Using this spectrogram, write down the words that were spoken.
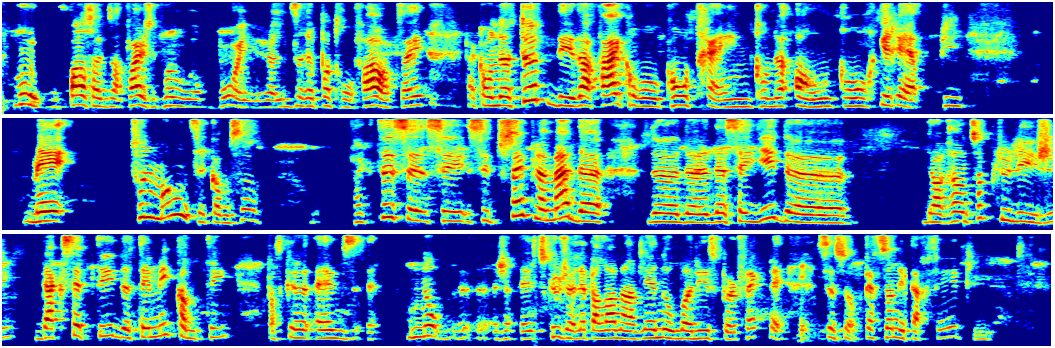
Moi, je pense à des affaires, je dis, oh boy, je ne le dirais pas trop fort. Fait qu'on a toutes des affaires qu'on traîne, qu'on a honte, qu'on regrette. Puis... Mais tout le monde, c'est comme ça. c'est tout simplement d'essayer de, de rendre ça plus léger, d'accepter, de t'aimer comme t'es. Parce que, euh, non, euh, est-ce que j'allais parler en anglais, nobody is perfect, mais c'est ça, personne n'est parfait. Puis,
